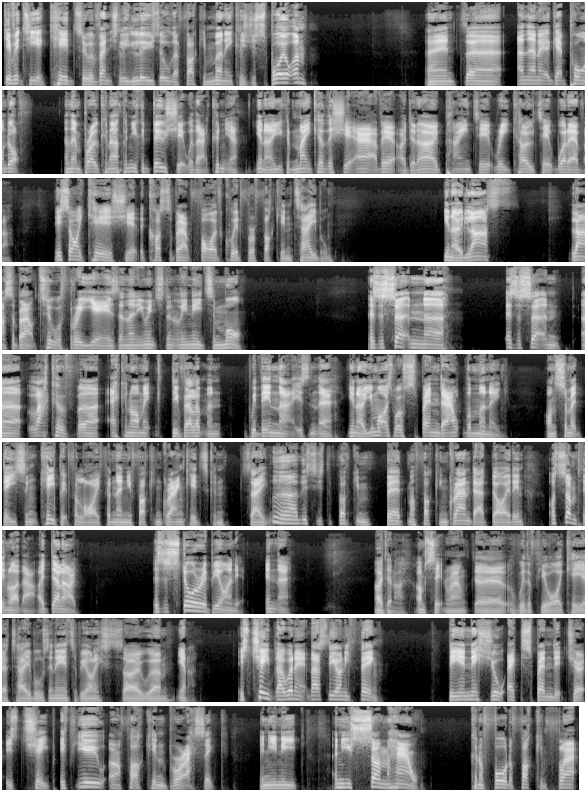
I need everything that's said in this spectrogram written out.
Give it to your kids who eventually lose all their fucking money because you spoilt them, and uh, and then it'd get pawned off and then broken up, and you could do shit with that, couldn't you? You know, you could make other shit out of it. I don't know, paint it, recoat it, whatever. This IKEA shit that costs about five quid for a fucking table you know, lasts lasts about two or three years, and then you instantly need some more. There's a certain uh, there's a certain uh, lack of uh, economic development within that, isn't there? You know, you might as well spend out the money on something decent, keep it for life, and then your fucking grandkids can say, oh, "This is the fucking bed my fucking granddad died in," or something like that. I don't know. There's a story behind it, isn't there? I don't know. I'm sitting around uh, with a few IKEA tables in here, to be honest. So, um, you know, it's cheap though, isn't it? That's the only thing. The initial expenditure is cheap. If you are fucking brassic and you need, and you somehow can afford a fucking flat,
